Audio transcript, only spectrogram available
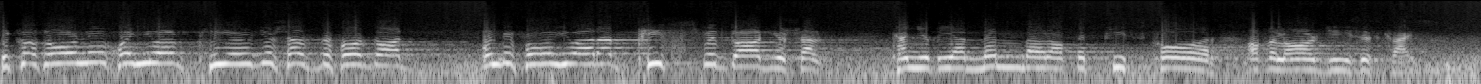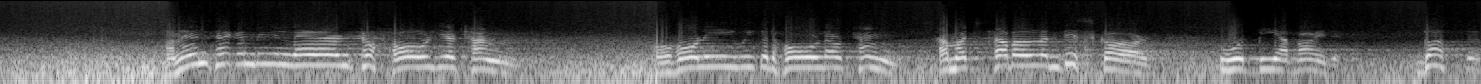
Because only when you have cleared yourself before God and before you are at peace with God yourself can you be a member of the peace corps of the Lord Jesus Christ. And then secondly, learn to hold your tongue. If only we could hold our tongue, how much trouble and discord would be avoided. Gossip,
